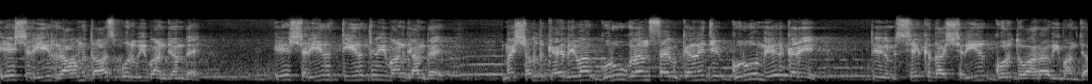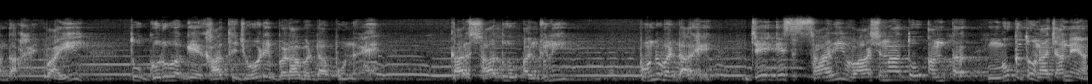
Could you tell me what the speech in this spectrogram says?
ਇਹ ਸਰੀਰ ਰਾਮਦਾਸਪੁਰ ਵੀ ਬਣ ਜਾਂਦਾ ਹੈ। ਇਹ ਸਰੀਰ ਤੀਰਥ ਵੀ ਬਣ ਜਾਂਦਾ ਹੈ। ਮੈਂ ਸ਼ਬਦ ਕਹਿ ਦੇਵਾਂ, ਗੁਰੂ ਗ੍ਰੰਥ ਸਾਹਿਬ ਕਹਿੰਦੇ, ਜੇ ਗੁਰੂ ਮਿਹਰ ਕਰੇ ਤੇ ਸਿੱਖ ਦਾ ਸਰੀਰ ਗੁਰਦੁਆਰਾ ਵੀ ਬਣ ਜਾਂਦਾ ਹੈ। ਭਾਈ, ਤੂੰ ਗੁਰੂ ਅੱਗੇ ਹੱਥ ਜੋੜੇ ਬੜਾ ਵੱਡਾ ਪੁੰਨ ਹੈ। ਕਰ ਸਾਧੂ ਅੰਜਲੀ ਪੁੰਨ ਵੱਡਾ ਹੈ। ਜੇ ਇਸ ਸਾਰੀ ਵਾਸ਼ਨਾ ਤੋਂ ਅੰਤਰ ਮੁਕਤ ਹੋਣਾ ਚਾਹੁੰਦੇ ਆ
